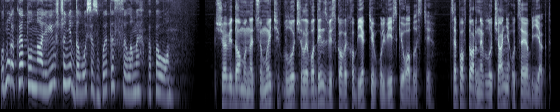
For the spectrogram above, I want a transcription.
Одну ракету на Львівщині вдалося збити силами ППО. Що відомо на цю мить, влучили в один з військових об'єктів у Львівській області. Це повторне влучання у цей об'єкт.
